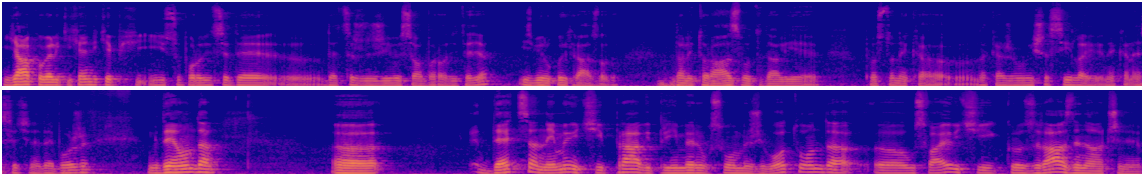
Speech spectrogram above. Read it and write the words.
Jako veliki hendikep i su porodice gde deca žive sa oba roditelja iz bilo kojih razloga. Da li to razvod, da li je prosto neka, da kažemo, viša sila ili neka nesreća, ne daj Bože, gde onda uh, deca nemajući pravi primer u svom životu, onda uh, usvajajući kroz razne načine,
